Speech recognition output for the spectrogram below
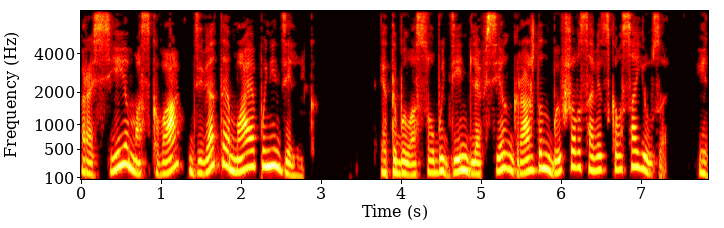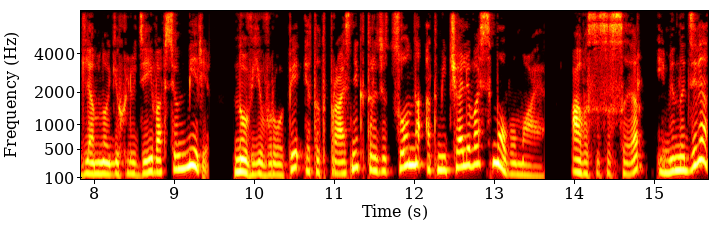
Россия, Москва, 9 мая, понедельник. Это был особый день для всех граждан бывшего Советского Союза и для многих людей во всем мире, но в Европе этот праздник традиционно отмечали 8 мая, а в СССР именно 9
